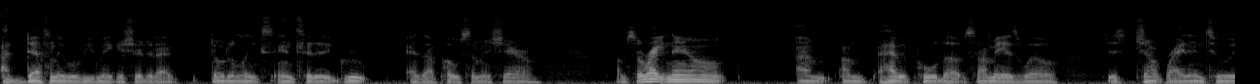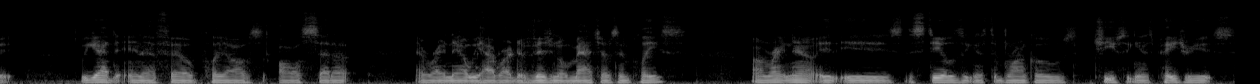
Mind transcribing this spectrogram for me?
I definitely will be making sure that I throw the links into the group as I post them and share them. Um, so right now, I'm I'm I have it pulled up, so I may as well just jump right into it. We got the NFL playoffs all set up, and right now we have our divisional matchups in place. Um, right now it is the Steelers against the Broncos, Chiefs against Patriots,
